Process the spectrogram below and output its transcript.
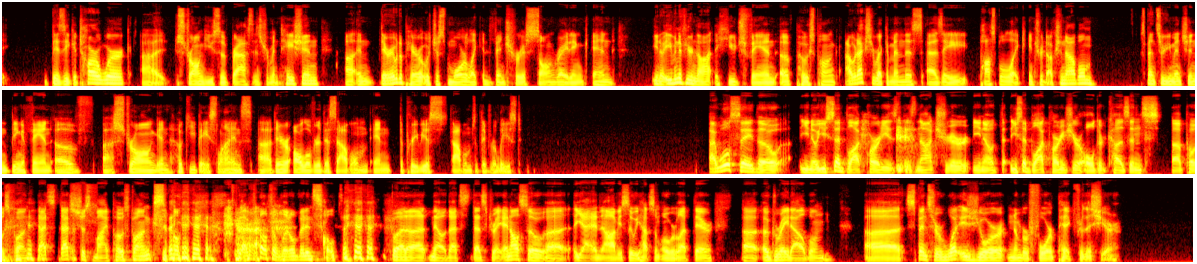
busy guitar work, uh, strong use of brass instrumentation, and they're able to pair it with just more like adventurous songwriting and you know, even if you're not a huge fan of post punk, I would actually recommend this as a possible like introduction album. Spencer, you mentioned being a fan of uh, strong and hooky bass lines. Uh, they're all over this album and the previous albums that they've released. I will say though, you know, you said Bloc Party is, is not sure, you know, th- you said Bloc Party is your older cousin's uh, post punk. That's that's just my post punk. So I felt a little bit insulted. But uh no, that's that's great. And also uh yeah, and obviously we have some overlap there. Uh, a great album. Uh Spencer, what is your number 4 pick for this year?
